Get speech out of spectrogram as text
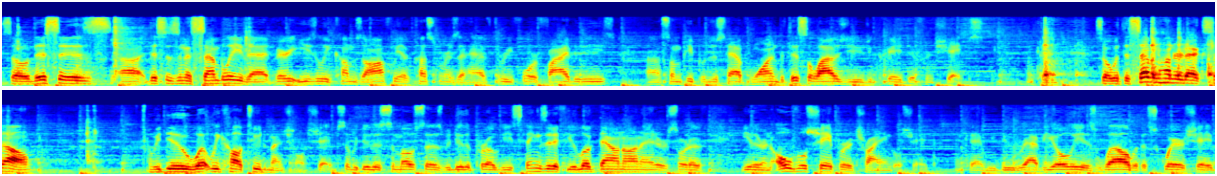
So this is, uh, this is an assembly that very easily comes off. We have customers that have three, four, five of these. Uh, some people just have one, but this allows you to create different shapes. Okay, so with the 700XL, we do what we call two-dimensional shapes. So we do the samosas, we do the pierogies, things that if you look down on it are sort of either an oval shape or a triangle shape. Okay, we do ravioli as well with a square shape,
